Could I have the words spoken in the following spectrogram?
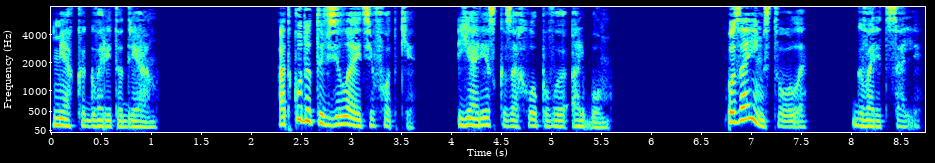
мягко говорит Адриан. Откуда ты взяла эти фотки? Я резко захлопываю альбом. Позаимствовала, говорит Салли.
